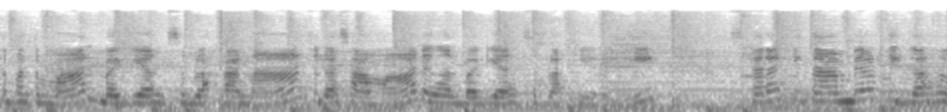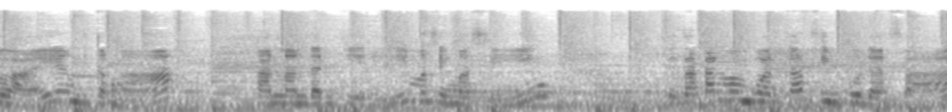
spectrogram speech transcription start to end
Teman-teman bagian sebelah kanan sudah sama dengan bagian sebelah kiri. Sekarang kita ambil tiga helai yang di tengah kanan dan kiri masing-masing. Kita akan membuatkan simpul dasar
